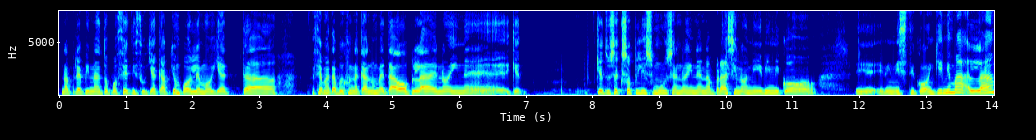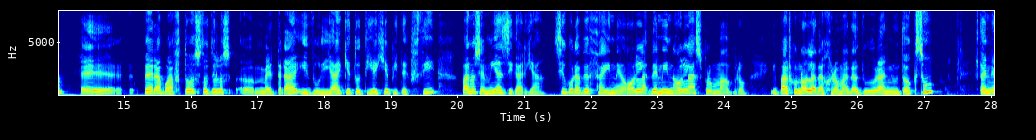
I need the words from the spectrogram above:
να πρέπει να τοποθετηθούν για κάποιον πόλεμο, για τα θέματα που έχουν να κάνουν με τα όπλα, ενώ είναι και, και τους εξοπλισμούς, ενώ είναι ένα πράσινο ειρηνικό, ε, ειρηνιστικό κίνημα, αλλά ε, πέρα από αυτό, στο τέλος ε, μετρά η δουλειά και το τι έχει επιτευχθεί πάνω σε μία ζυγαριά. Σίγουρα δεν, θα είναι όλα, δεν είναι όλα άσπρο-μαύρο. Υπάρχουν όλα τα χρώματα του ουράνιου τόξου. Φτάνει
